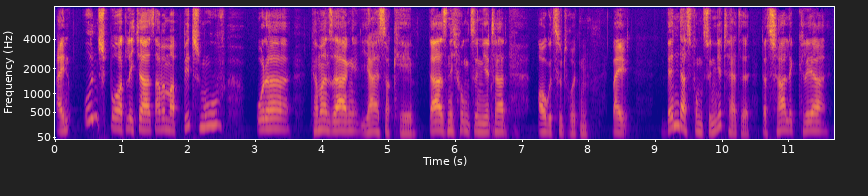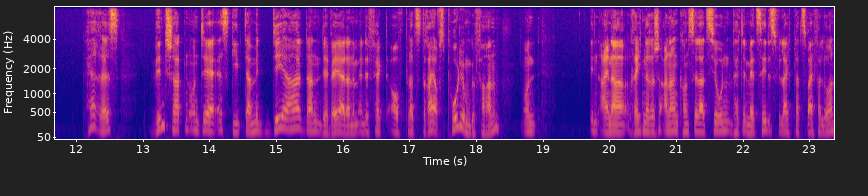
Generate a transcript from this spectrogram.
ein unsportlicher, sagen wir mal, Bitch-Move oder kann man sagen, ja, ist okay, da es nicht funktioniert hat, Auge zu drücken? Weil, wenn das funktioniert hätte, dass Charles Leclerc Perez Windschatten und DRS gibt, damit der dann, der wäre ja dann im Endeffekt auf Platz 3 aufs Podium gefahren und in einer rechnerischen anderen Konstellation hätte Mercedes vielleicht Platz 2 verloren,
